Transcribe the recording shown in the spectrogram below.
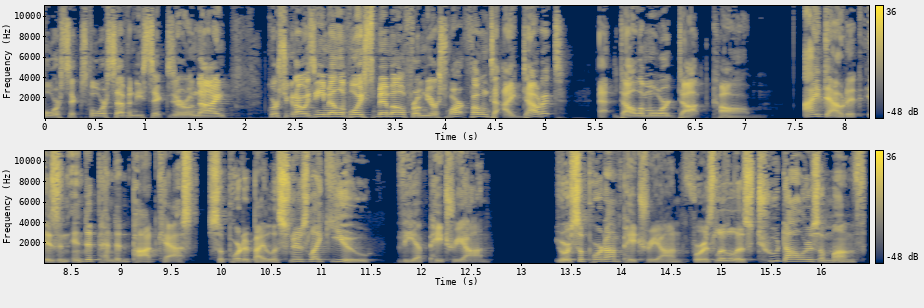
464 7609. Of course, you can always email a voice memo from your smartphone to I doubt it at dollemore.com. I Doubt It is an independent podcast supported by listeners like you via Patreon. Your support on Patreon for as little as $2 a month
